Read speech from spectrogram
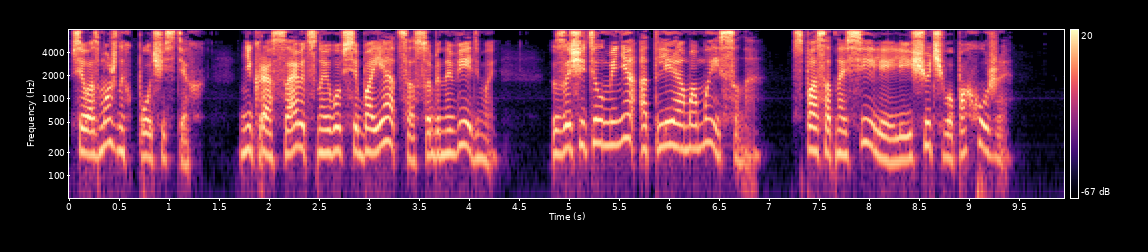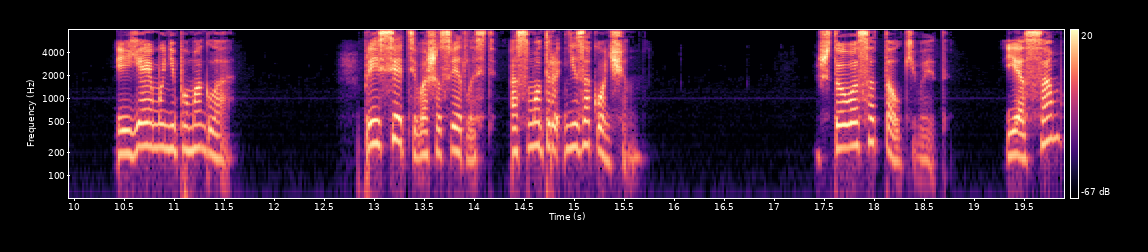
всевозможных почестях. Не красавец, но его все боятся, особенно ведьмы. Защитил меня от Лиама Мейсона, спас от насилия или еще чего похуже и я ему не помогла. Присядьте, ваша светлость, осмотр не закончен. Что вас отталкивает? Я сам?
